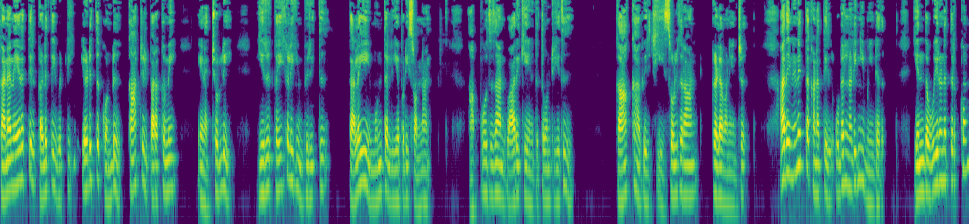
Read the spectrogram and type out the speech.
கன நேரத்தில் கழுத்தை வெட்டி எடுத்துக்கொண்டு காற்றில் பறக்குமே எனச் சொல்லி இரு கைகளையும் விரித்து தலையை முன்தள்ளியபடி சொன்னான்? அப்போதுதான் வாரிக்கையனுக்கு தோன்றியது. காக்கா விருச்சியை சொல்கிறான் கிழவன் என்று. அதை நினைத்த கணத்தில் உடல் நடுங்கி மீண்டது. எந்த உயிரினத்திற்கும்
